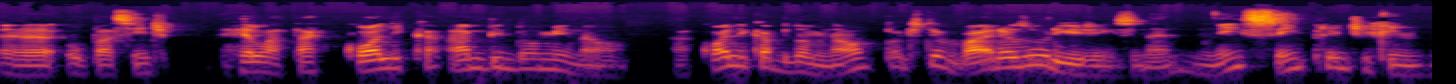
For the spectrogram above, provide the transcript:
É, o paciente relatar cólica abdominal. A cólica abdominal pode ter várias origens, né? Nem sempre é de rim.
